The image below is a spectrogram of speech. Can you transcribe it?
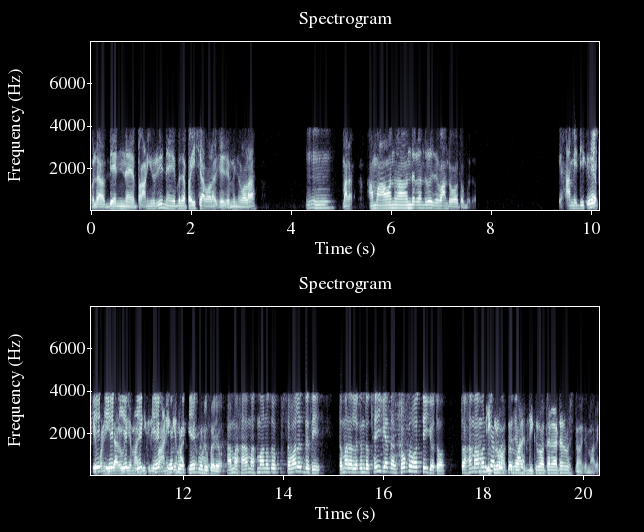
ઓલા બેન ને ભાણિયું રહી ને એ બધા પૈસા વાળા છે જમીન વાળા મારા આમાં આવવાનો અંદર અંદર જ વાંધો હતો બધો. કે હામી દીકરી આપશે પણ દીકરી ભાણી કેમ એક મિનિટ ઉપર આમાં હા માહવાનો તો સવાલ જ નથી. તમારા લગ્ન તો થઈ ગયા હતા છોકરો હોત થઈ ગયો તો. તો હા મામાનો ક્યાં દીકરો હતો મારે દીકરો અત્યારે અઢાર વર્ષનો છે મારે.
